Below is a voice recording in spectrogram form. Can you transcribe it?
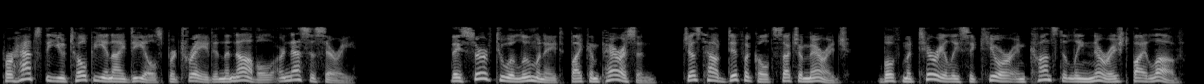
Perhaps the utopian ideals portrayed in the novel are necessary. They serve to illuminate, by comparison, just how difficult such a marriage, both materially secure and constantly nourished by love,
